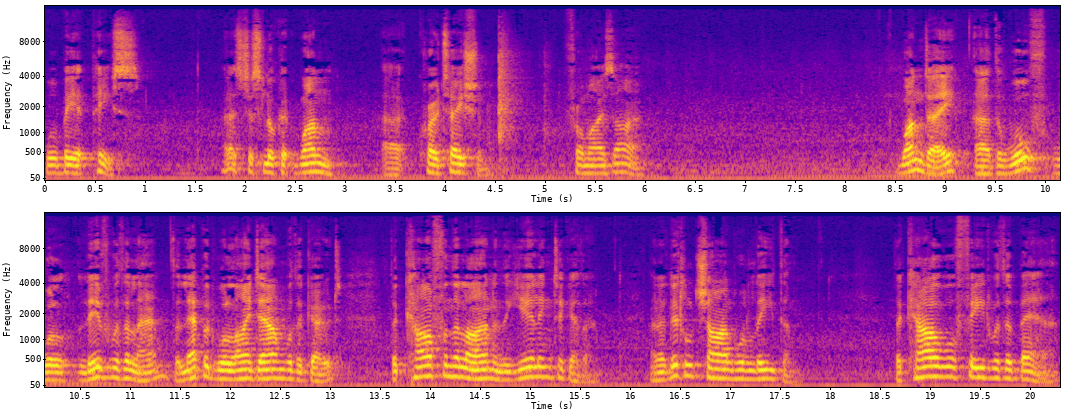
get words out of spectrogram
will be at peace. Let's just look at one quotation from Isaiah. One day uh, the wolf will live with the lamb, the leopard will lie down with the goat, the calf and the lion and the yearling together, and a little child will lead them. The cow will feed with the bear,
